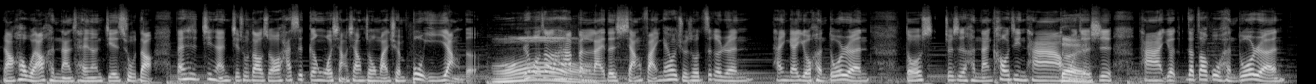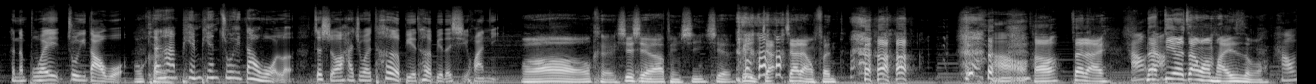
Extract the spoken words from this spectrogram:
然后我要很难才能接触到，但是竟然接触到的时候，他是跟我想象中完全不一样的。哦。如果照着他本来的想法，应该会觉得说这个人他应该有很多人都是就是很难靠近他，或者是他要要照顾很多人。可能不会注意到我，Okay. 但他偏偏注意到我了。这时候他就会特别特别的喜欢你。哇，OK，谢谢啊，品熙，谢谢，给你加 加两分。好好，再来。好，那第二张王牌是什么？好，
